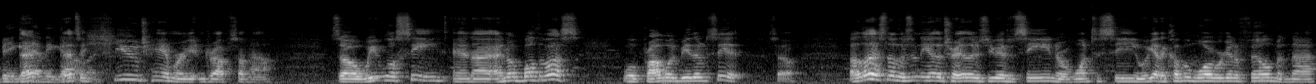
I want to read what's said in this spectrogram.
big, That- heavy gauntlet. That's a huge hammer getting dropped somehow. So we will see, and I, I know both of us will probably be there to see it. So uh, let us know if there's any other trailers you guys have seen or want to see. We got a couple more we're gonna film, and uh,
